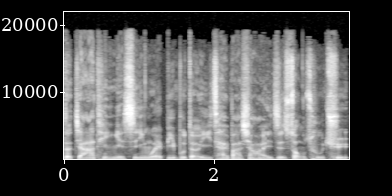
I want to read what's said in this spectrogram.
的家庭也是因为逼不得已才把小孩子送出去。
